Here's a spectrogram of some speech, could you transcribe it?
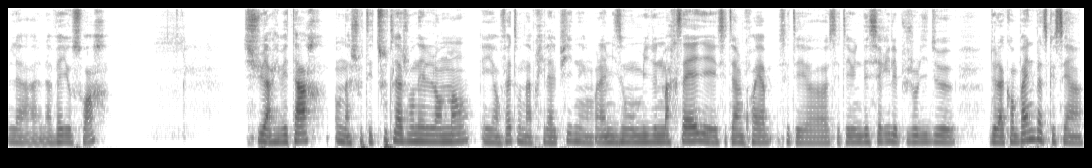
la, la veille au soir. Je suis arrivée tard, on a shooté toute la journée le lendemain et en fait on a pris l'Alpine et on l'a mise au milieu de Marseille et c'était incroyable. C'était euh, c'était une des séries les plus jolies de de la campagne parce que c'est un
